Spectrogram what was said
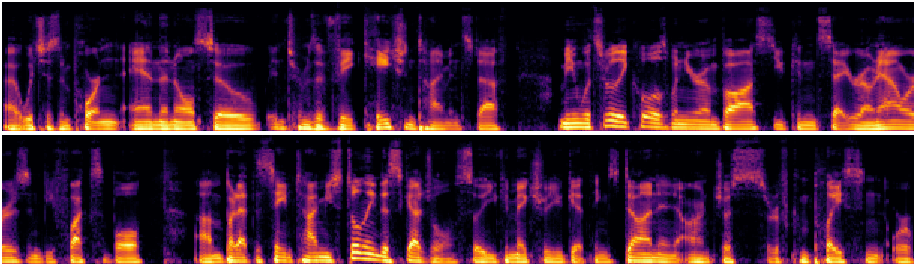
uh, which is important. And then also in terms of vacation time and stuff. I mean, what's really cool is when you're in boss, you can set your own hours and be flexible. Um, but at the same time, you still need a schedule so you can make sure you get things done and aren't just sort of complacent or,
